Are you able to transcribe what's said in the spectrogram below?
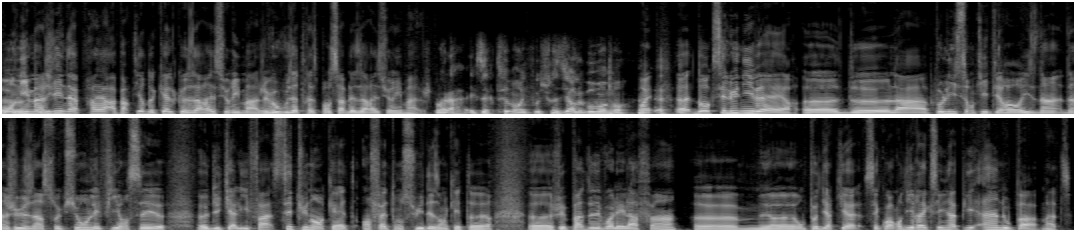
On euh, imagine après, à partir de quelques arrêts sur image. Et vous, vous êtes responsable des arrêts sur image. Voilà, exactement. Il faut choisir le bon moment. donc, c'est l'univers de la police antiterroriste d'un juge d'instruction, les fiancés du califat. C'est une enquête. En fait, on suit des enquêteurs. je ne vais pas dévoiler la fin, mais on peut dire que c'est quoi? On dirait que c'est une happy end ou pas, Matt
